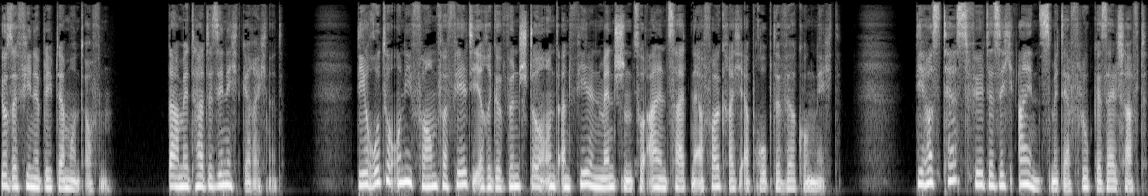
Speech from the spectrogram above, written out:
Josephine blieb der Mund offen. Damit hatte sie nicht gerechnet. Die rote Uniform verfehlte ihre gewünschte und an vielen Menschen zu allen Zeiten erfolgreich erprobte Wirkung nicht. Die Hostess fühlte sich eins mit der Fluggesellschaft,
